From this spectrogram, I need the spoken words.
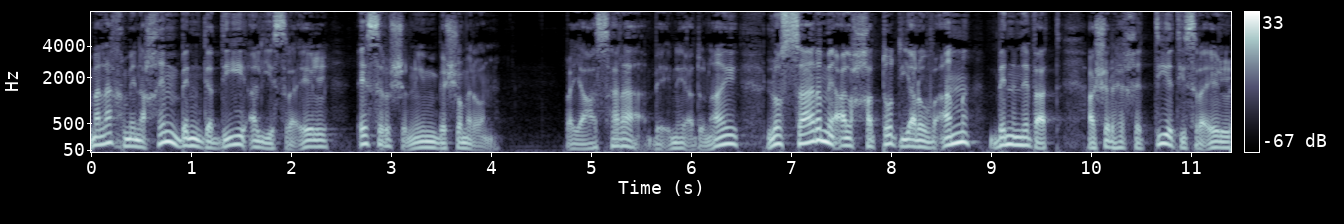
מלך מנחם בן גדי על ישראל עשר שנים בשומרון. ויעש הרע בעיני אדוני, לא שר מעל חטות ירבעם בן נבט, אשר החטיא את ישראל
